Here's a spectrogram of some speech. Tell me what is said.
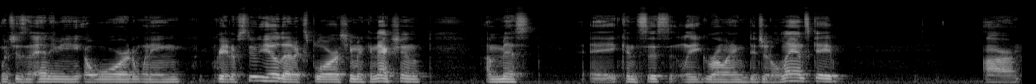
which is an Emmy Award winning creative studio that explores human connection amidst a consistently growing digital landscape are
